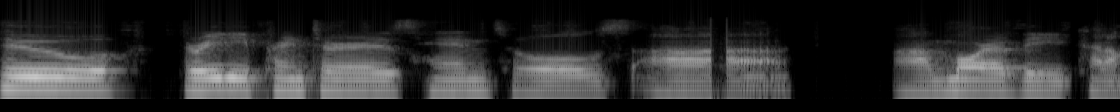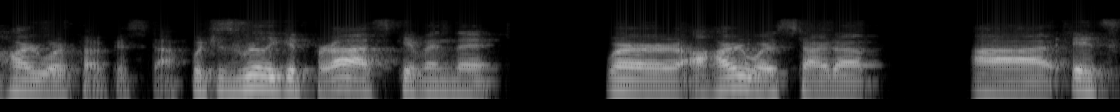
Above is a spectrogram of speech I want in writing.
to 3D printers, hand tools, uh, um, more of the kind of hardware focused stuff, which is really good for us given that we're a hardware startup. Uh, it's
